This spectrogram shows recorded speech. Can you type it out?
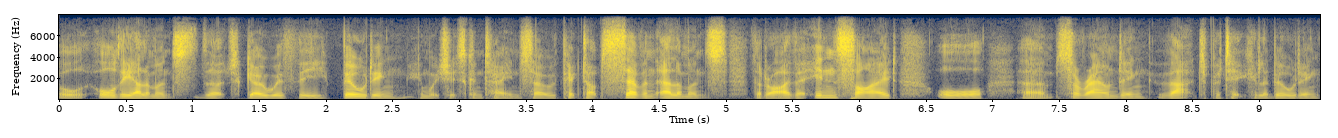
all, all, the elements that go with the building in which it's contained. So we've picked up seven elements that are either inside or um, surrounding that particular building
